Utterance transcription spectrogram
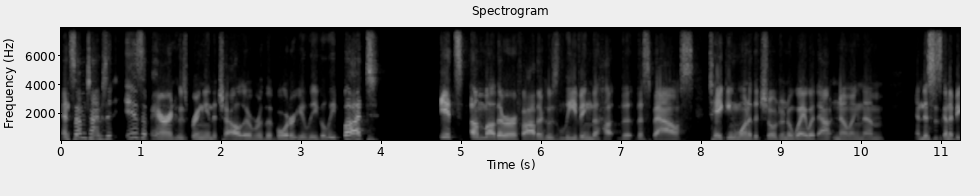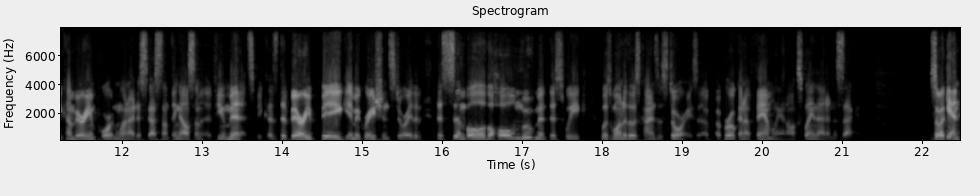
And sometimes it is a parent who's bringing the child over the border illegally, but it's a mother or father who's leaving the, the, the spouse, taking one of the children away without knowing them and this is going to become very important when I discuss something else in a few minutes, because the very big immigration story, the, the symbol of the whole movement this week, was one of those kinds of stories, a, a broken up family. And I'll explain that in a second. So, again,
